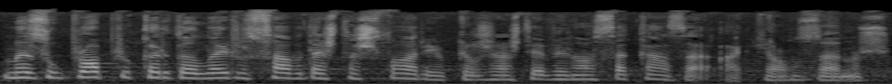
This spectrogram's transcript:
Mas o próprio cargaleiro sabe desta história, porque ele já esteve em nossa casa aqui há uns anos.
